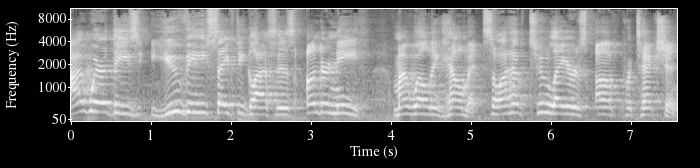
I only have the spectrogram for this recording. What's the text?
I wear these UV safety glasses underneath my welding helmet. So I have two layers of protection.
